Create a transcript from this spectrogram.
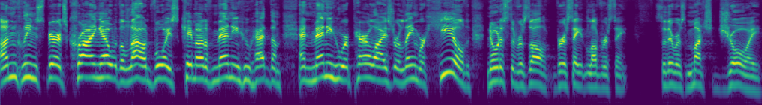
Unclean spirits crying out with a loud voice came out of many who had them, and many who were paralyzed or lame were healed. Notice the result, verse 8, love verse 8. So there was much joy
